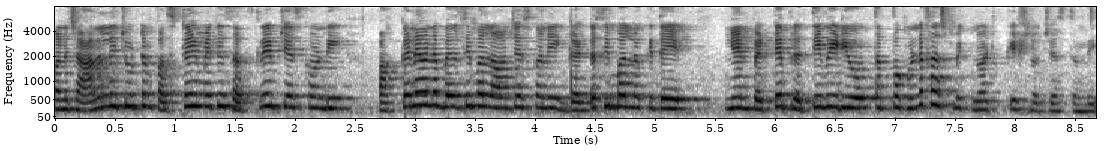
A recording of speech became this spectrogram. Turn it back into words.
మన ఛానల్ని చూడటం ఫస్ట్ టైం అయితే సబ్స్క్రైబ్ చేసుకోండి. పక్కనే ఉన్న బెల్ సింబల్ ఆన్ చేసుకొని గంట సింబల్ నొక్కితే నేను పెట్టే ప్రతి వీడియో తప్పకుండా ఫస్ట్ మీకు నోటిఫికేషన్ వచ్చేస్తుంది.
